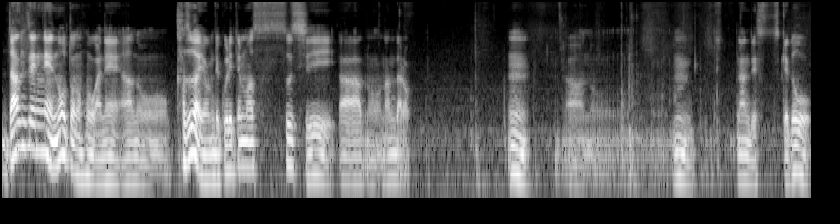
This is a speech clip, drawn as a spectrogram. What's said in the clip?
断然ねノートの方がね、あのー、数は読んでくれてますしあのなんだろう。うん。あのうん。なんですけど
